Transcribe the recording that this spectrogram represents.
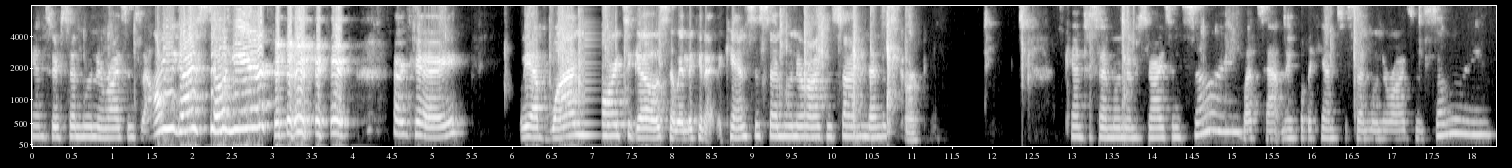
Cancer, Sun, Moon, and Rising. Are you guys still here? okay. We have one more to go. So we're looking at the Cancer, Sun, Moon, and Rising sign, and then the Scorpio. Cancer, Sun, Moon, and Rising sign. What's happening for the Cancer, Sun, Moon, and Rising sign?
